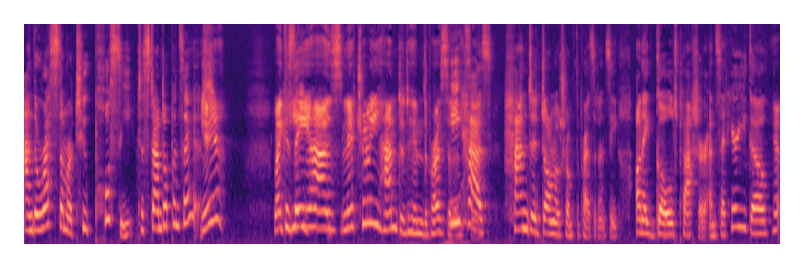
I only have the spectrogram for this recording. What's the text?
and the rest of them are too pussy to stand up and say it. Yeah, yeah. Like Because he they- has literally handed him the presidency. He has handed Donald Trump the presidency on a gold platter and said, "Here you go." Yeah.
